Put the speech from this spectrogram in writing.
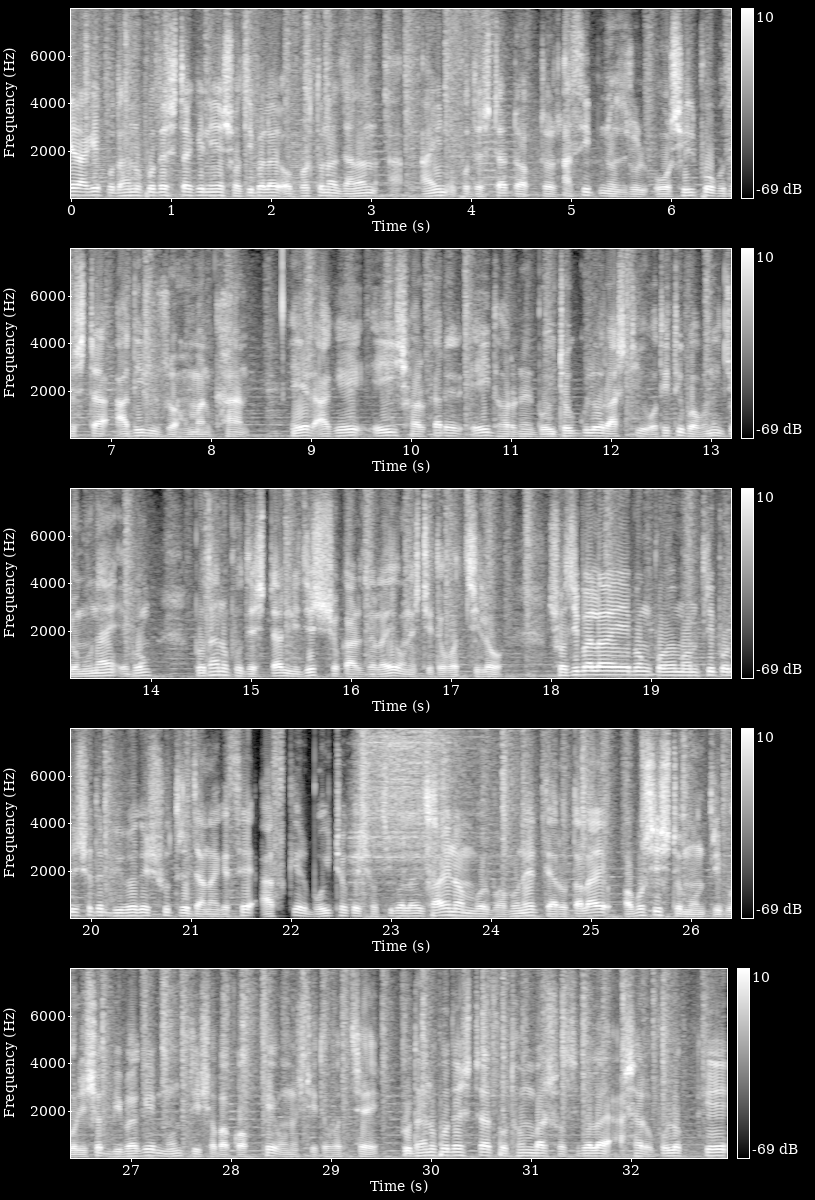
এর আগে প্রধান উপদেষ্টাকে নিয়ে সচিবালয় অভ্যর্থনা জানান আইন উপদেষ্টা ডক্টর আসিফ নজরুল ও শিল্প উপদেষ্টা আদিলুর রহমান খান। এর আগে এই সরকারের এই ধরনের বৈঠকগুলো রাষ্ট্রীয় অতিথি ভবনে যমুনায় এবং প্রধান উপদেষ্টার নিজস্ব কার্যালয়ে অনুষ্ঠিত হচ্ছিল। সচিবালয়ে এবং মন্ত্রী পরিষদের বিভাগের সূত্রে জানা গেছে, আজকের বৈঠকে সচিবালয়ে ছয় নম্বর ভবনের তেরো তলায় অবশিষ্ট মন্ত্রী পরিষদ বিভাগে মন্ত্রিসভা কক্ষে অনুষ্ঠিত হচ্ছে। প্রধান উপদেষ্টার প্রথমবার সচিবালয়ে আসার উপলক্ষে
